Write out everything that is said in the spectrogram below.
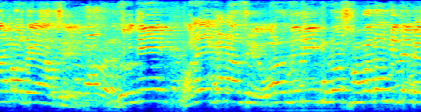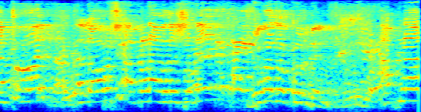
নাম্বার দেওয়া আছে। যদি ওরা এখানে আছে, ওরা যদি কোনো সমাধান দিতে ব্যর্থ হয়, তাহলে অবশ্যই আপনারা আমাদের সাথে যোগাযোগ করবেন। আপনার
